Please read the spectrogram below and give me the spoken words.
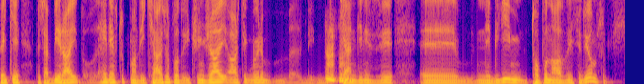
Peki mesela bir ay hedef tutmadı, iki ay tutmadı, üçüncü ay artık böyle kendinizi e, ne bileyim topun ağzında hissediyor musunuz?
